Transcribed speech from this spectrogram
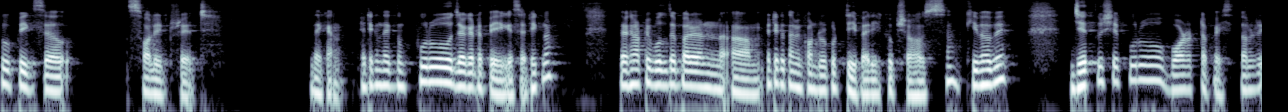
টু পিক্সেল সলিড রেড দেখেন, এটা কিন্তু একদম পুরো জায়গাটা পেয়ে গেছে, ঠিক না? দেখেন আপনি বলতে পারেন এটাকে তো আমি কন্ট্রোল করতেই পারি খুব সহজ হ্যাঁ? কীভাবে? যেহেতু সে পুরো বর্ডারটা পেয়েছে তাহলে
